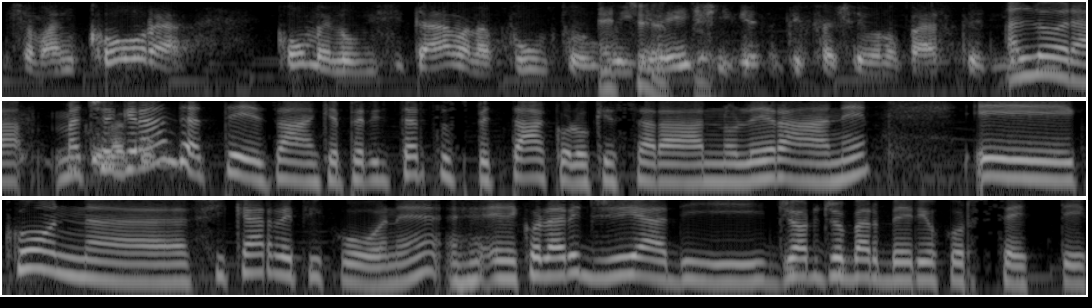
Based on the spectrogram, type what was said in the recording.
diciamo ancora come lo visitavano appunto Eh, quei certo. greci che, che facevano parte di Allora, di ma c'è quella- grande attesa anche per il terzo spettacolo che saranno Le Rane e con eh, Ficarre Picone eh, e con la regia di Giorgio Barberio Corsetti.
